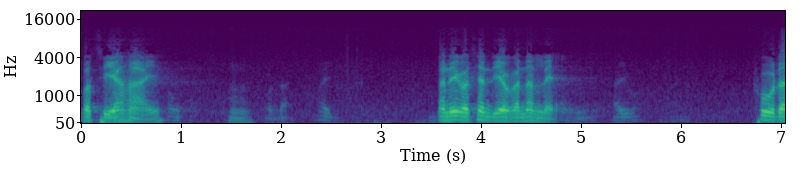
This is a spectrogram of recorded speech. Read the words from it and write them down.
ก็เสียหายอั อันนี้ก็เช่นเดียวกันนั่นแหละ ผู้ใด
